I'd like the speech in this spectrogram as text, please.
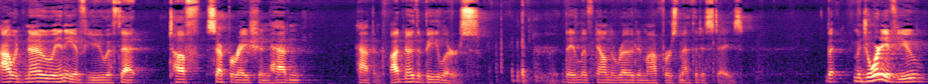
I would know any of you if that tough separation hadn't happened. I'd know the Beelers. They lived down the road in my First Methodist days. But majority of you,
